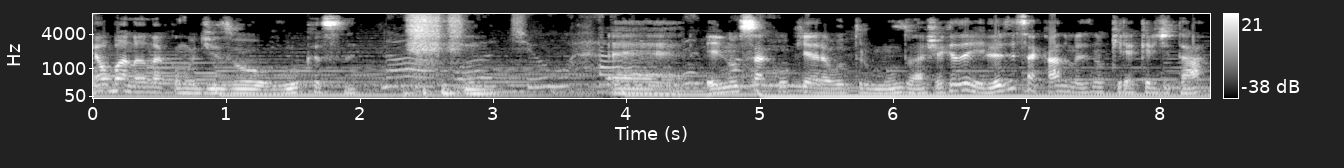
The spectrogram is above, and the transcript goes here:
É um banana, como diz o Lucas, né? É, ele não sacou que era outro mundo, acha. Quer dizer, ele é sacado, mas ele não queria acreditar.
